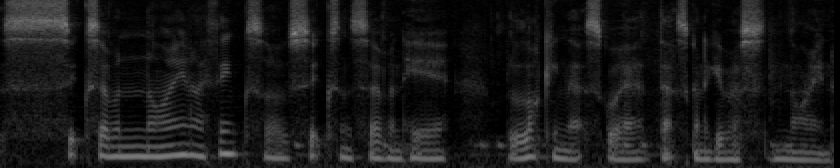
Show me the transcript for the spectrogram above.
six, seven, nine, I think. So six and seven here blocking that square, that's going to give us 9.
